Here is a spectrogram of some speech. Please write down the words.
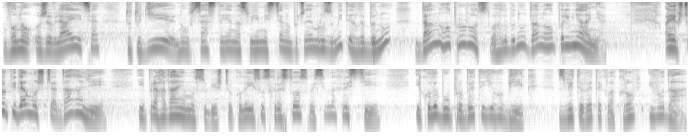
воно оживляється, то тоді ну, все стає на свої місця. Ми починаємо розуміти глибину даного пророцтва, глибину даного порівняння. А якщо підемо ще далі і пригадаємо собі, що коли Ісус Христос висів на хресті, і коли був пробитий його бік, звідти витекла кров і вода,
